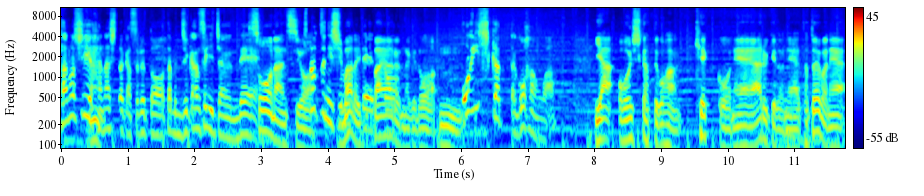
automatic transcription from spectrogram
楽しい話とかすると、多分時間過ぎちゃうんで、そうなんですよ。一つに絞まだいって、っぱいあるんだけど、うん。美味しかったご飯は？いや、美味しかったご飯、結構ね、あるけどね、例えばね、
